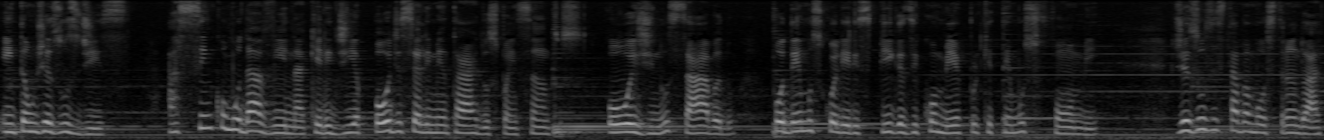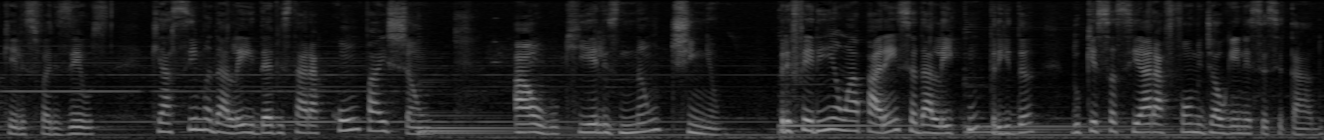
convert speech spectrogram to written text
Então Jesus diz: Assim como Davi naquele dia pôde se alimentar dos pães santos, hoje, no sábado, podemos colher espigas e comer porque temos fome. Jesus estava mostrando àqueles fariseus que acima da lei deve estar a compaixão, algo que eles não tinham. Preferiam a aparência da lei cumprida do que saciar a fome de alguém necessitado.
